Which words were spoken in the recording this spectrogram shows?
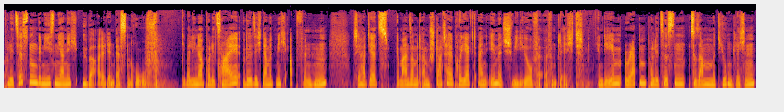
Polizisten genießen ja nicht überall den besten Ruf. Die Berliner Polizei will sich damit nicht abfinden. Sie hat jetzt gemeinsam mit einem Stadtteilprojekt ein Imagevideo veröffentlicht. In dem rappen Polizisten zusammen mit Jugendlichen.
